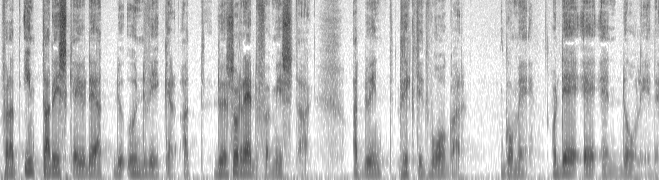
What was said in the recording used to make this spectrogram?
För att inte ta risk är ju det att du undviker att du är så rädd för misstag att du inte riktigt vågar gå med. Och det är en dålig idé.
